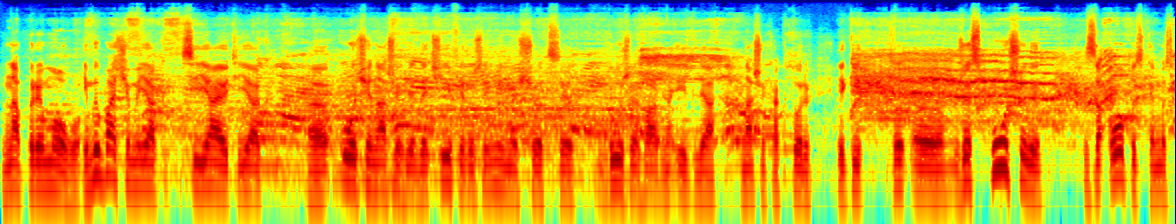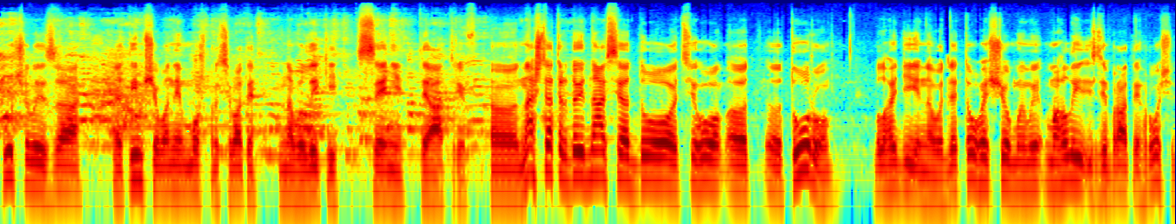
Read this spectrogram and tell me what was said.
на перемогу. І ми бачимо, як сіяють як е, очі наших глядачів, і розуміємо, що це дуже гарно і для наших акторів, які е, вже скучили за оплесками, скучили за е, тим, що вони можуть працювати на великій сцені театрів. Наш театр доєднався до цього туру благодійного для того, щоб ми могли зібрати гроші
